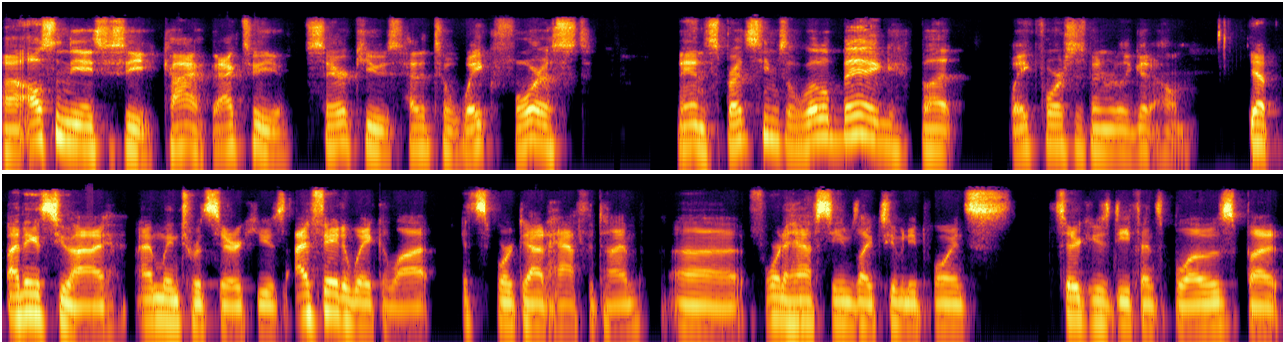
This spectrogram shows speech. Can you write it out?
Uh, also in the ACC, Ky, back to you. Syracuse headed to Wake Forest. Man, the spread seems a little big, but Wake Forest has been really good at home. Yep, I think it's too high. I'm leaning towards Syracuse. I fade awake a lot. It's worked out half the time. Uh, four and a half seems like too many points. Syracuse defense blows, but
